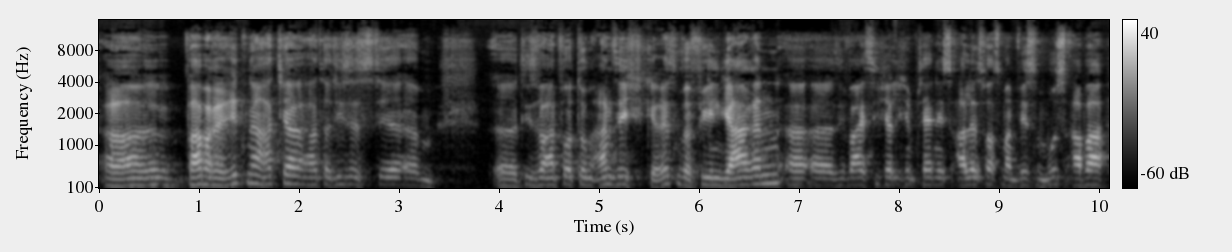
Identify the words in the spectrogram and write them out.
Äh, Barbara Rittner hat ja hat dieses, ähm, äh, diese Verantwortung an sich gerissen vor vielen Jahren. Äh, äh sie weiß sicherlich im Tennis alles, was man wissen muss, aber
